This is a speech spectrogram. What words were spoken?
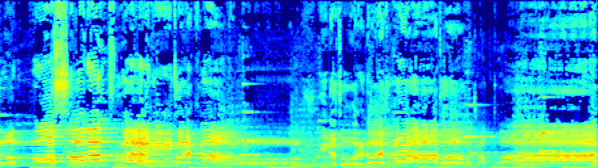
commosso da un fremito recano, intorno le creato già par,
